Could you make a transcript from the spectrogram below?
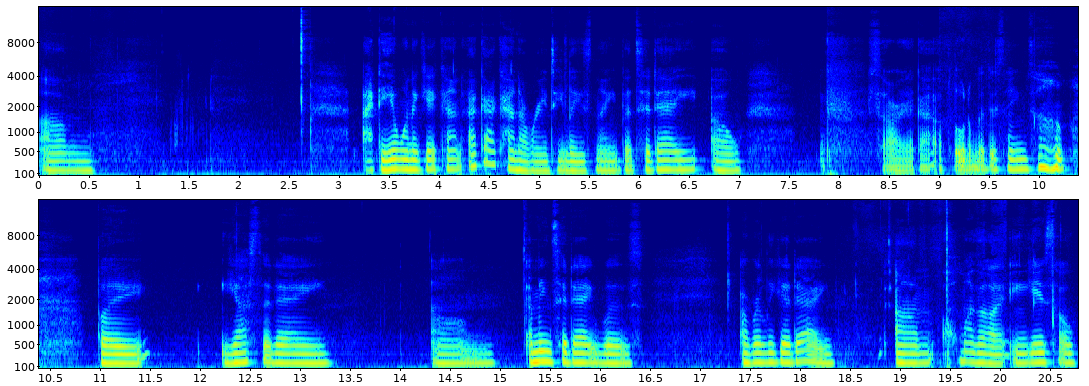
Um I did want to get kind of, I got kind of ranty last night but today oh sorry I got uploaded at the same time but yesterday, um, I mean, today was a really good day. Um, oh my God. And yeah, so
